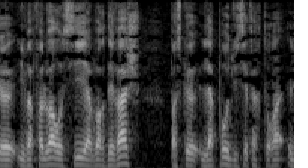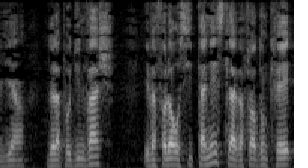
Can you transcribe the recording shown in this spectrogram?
qu'il va falloir aussi avoir des vaches, parce que la peau du Sefer Torah, elle vient de la peau d'une vache. Il va falloir aussi tanner cela, il va falloir donc créer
